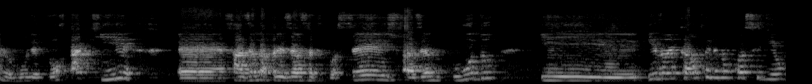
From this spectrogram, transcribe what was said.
Meu monitor está aqui, é, fazendo a presença de vocês, fazendo tudo, e, e no entanto ele não conseguiu,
